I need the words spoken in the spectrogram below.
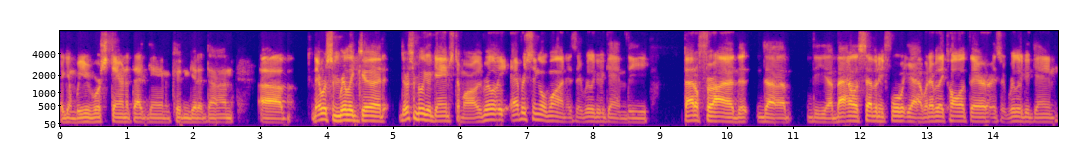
Again, we were staring at that game and couldn't get it done. Uh, there were some really good. There's some really good games tomorrow. Really, every single one is a really good game. The battle for uh, the the the uh, battle of 74 yeah whatever they call it there is a really good game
